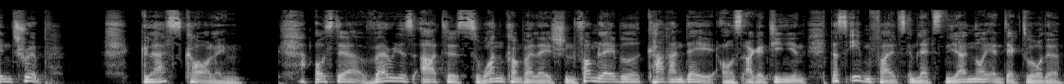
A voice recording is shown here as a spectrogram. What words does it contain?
In Trip, Glass Calling. Aus der Various Artists One Compilation vom Label Carandey aus Argentinien, das ebenfalls im letzten Jahr neu entdeckt wurde.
